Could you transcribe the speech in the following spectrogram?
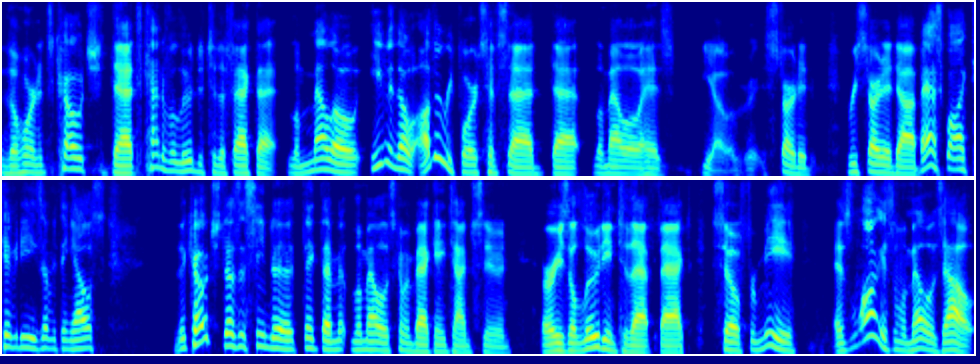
the Hornets coach that kind of alluded to the fact that Lamelo, even though other reports have said that Lamelo has, you know, started restarted uh, basketball activities, everything else, the coach doesn't seem to think that Lamelo is coming back anytime soon, or he's alluding to that fact. So for me, as long as Lamelo is out,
